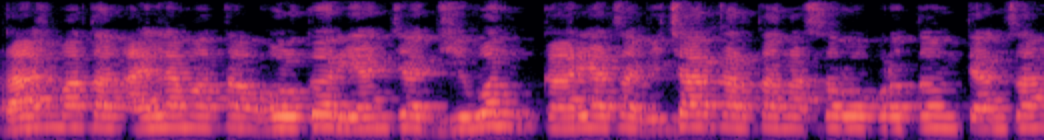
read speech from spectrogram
राजमाता अहिल्यामाता होळकर यांच्या जीवन कार्याचा विचार करताना सर्वप्रथम त्यांचा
